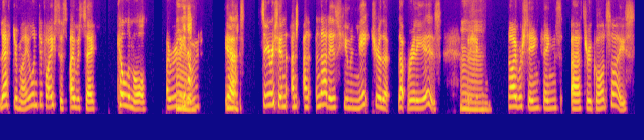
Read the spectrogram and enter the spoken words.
left to my own devices, I would say kill them all. I really Mm. would. Yeah, Yeah. seriously, and, and and and that is human nature. That that really is. But you- Mm. Now we're seeing things uh, through God's eyes,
